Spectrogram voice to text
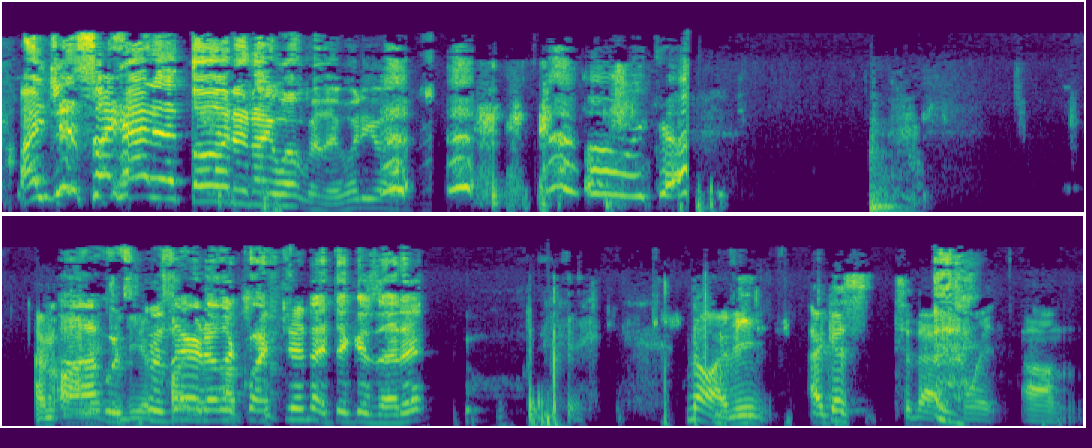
I just I had that thought and I went with it. What do you want? Oh my god. I'm Uh, honored was to be a was there another question? I think is that it? No, I mean, I guess to that point, um,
